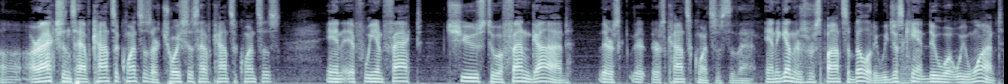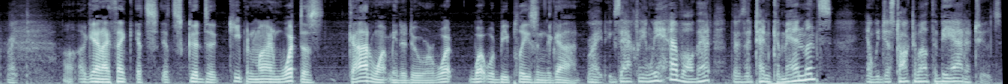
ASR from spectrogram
Uh, our actions have consequences, our choices have consequences. And if we, in fact, choose to offend God, there's there, there's consequences to that. And again, there's responsibility. We just right. can't do what we want. Right. Uh, again, I think it's it's good to keep in mind what does God want me to do, or what what would be pleasing to God. Right, exactly. And we have all that. There's the Ten Commandments, and we just talked about the Beatitudes.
